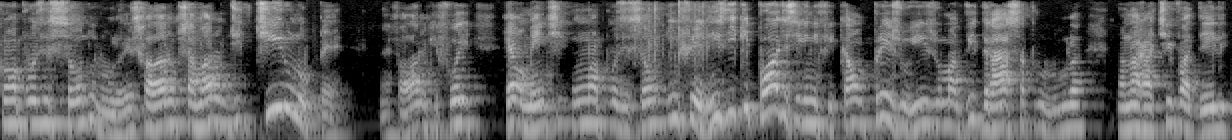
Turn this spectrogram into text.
com a posição do Lula. Eles falaram, chamaram de tiro no pé. Né? Falaram que foi realmente uma posição infeliz e que pode significar um prejuízo, uma vidraça para o Lula na narrativa dele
